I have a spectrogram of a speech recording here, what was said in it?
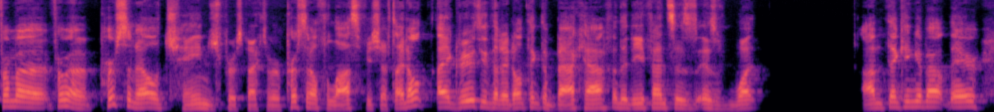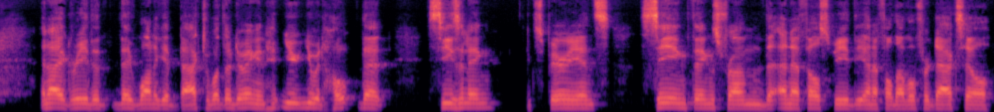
From a from a personnel change perspective or personnel philosophy shift, I don't I agree with you that I don't think the back half of the defense is is what I'm thinking about there and I agree that they want to get back to what they're doing. And you you would hope that seasoning, experience, seeing things from the NFL speed, the NFL level for Dax Hill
